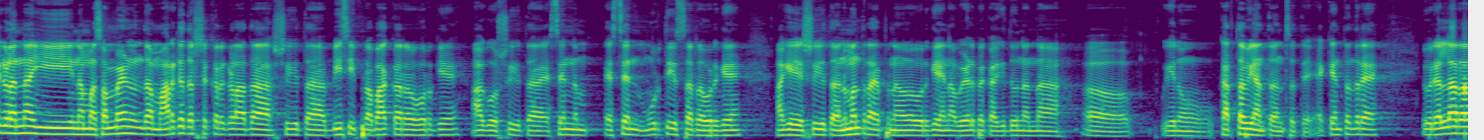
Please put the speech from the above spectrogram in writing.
ಗಳನ್ನು ಈ ನಮ್ಮ ಸಮ್ಮೇಳನದ ಮಾರ್ಗದರ್ಶಕರುಗಳಾದ ಶ್ರೀಯುತ ಬಿ ಸಿ ಪ್ರಭಾಕರ್ ಅವರಿಗೆ ಹಾಗೂ Shriyuta S N S N Murthy sir ಅವರಿಗೆ, ಹಾಗೆ ಶ್ರೀಯುತ ಹನುಮಂತರಾಯಪ್ಪನವರಿಗೆ ನಾವು ಹೇಳಬೇಕಾಗಿದ್ದು ನನ್ನ ಏನು ಕರ್ತವ್ಯ ಅಂತ ಅನಿಸುತ್ತೆ. ಯಾಕೆಂತಂದರೆ ಇವರೆಲ್ಲರ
